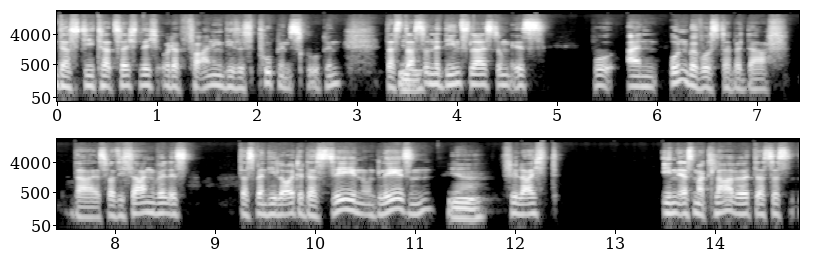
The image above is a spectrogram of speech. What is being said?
dass die tatsächlich, oder vor allen Dingen dieses Poopin Scoopin, dass ja. das so eine Dienstleistung ist, wo ein unbewusster Bedarf da ist. Was ich sagen will, ist, dass wenn die Leute das sehen und lesen, ja. vielleicht ihnen erstmal klar wird, dass das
